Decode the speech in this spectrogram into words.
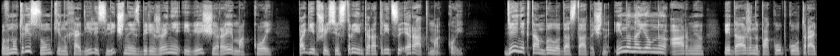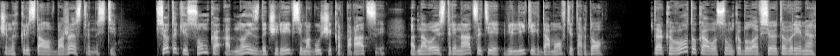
Внутри сумки находились личные сбережения и вещи Рэя Маккой, погибшей сестры императрицы Эрат Маккой. Денег там было достаточно и на наемную армию, и даже на покупку утраченных кристаллов божественности. Все-таки сумка одной из дочерей всемогущей корпорации, одного из тринадцати великих домов Титардо. Так вот у кого сумка была все это время.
